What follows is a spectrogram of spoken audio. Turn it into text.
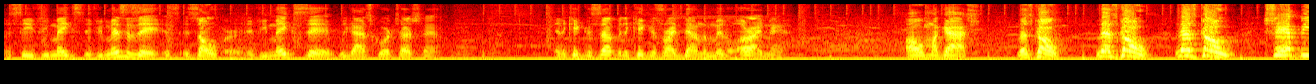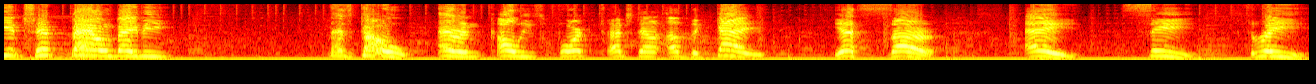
Let's see if he makes it. If he misses it, it's, it's over. If he makes it, we got to score a touchdown. And the kick is up, and the kick is right down the middle. All right, man. Oh, my gosh. Let's go. Let's go. Let's go. Championship bound, baby. Let's go. Aaron Coley's fourth touchdown of the game. Yes, sir. A C three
